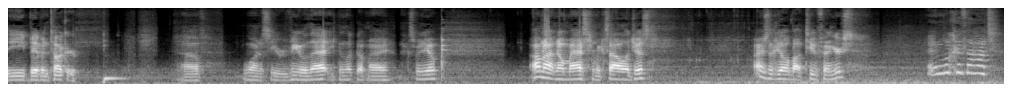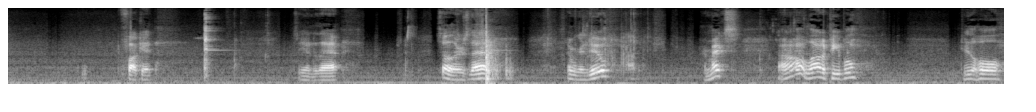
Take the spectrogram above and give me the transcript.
the Bib and Tucker. Uh, if you want to see a review of that, you can look up my next video. I'm not no master mixologist. I usually go about two fingers. And look at that. Fuck it. It's the end of that. So there's that. Then we're going to do our mix. I know a lot of people do the whole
